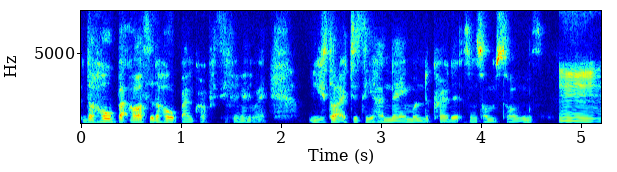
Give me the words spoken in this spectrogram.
the whole ba- after the whole bankruptcy thing. Anyway, you started to see her name on the credits on some songs. mm.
